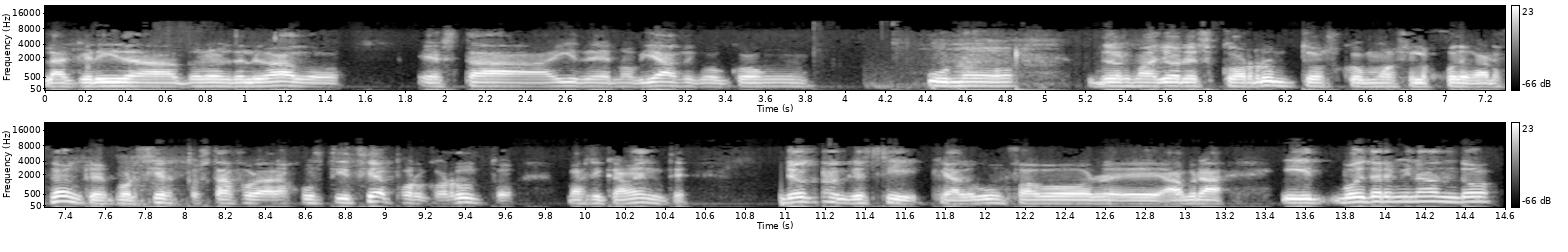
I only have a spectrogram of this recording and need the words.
la querida Dolores Delgado está ahí de noviazgo con uno de los mayores corruptos como es el juez Garzón, que por cierto está fuera de la justicia por corrupto, básicamente. Yo creo que sí, que algún favor eh, habrá. Y voy terminando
